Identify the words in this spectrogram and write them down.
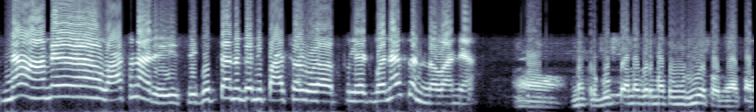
ના અમે વાસણા રહીએ છીએ. ગુપ્તાનગરની પાછળ ફ્લેટ બનાવશે છે ને નવા ત્યાં હા નકર ગુપ્તાનગરમાં તો હું રહ્યો તો ત્યાં કાં.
